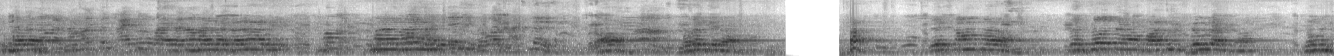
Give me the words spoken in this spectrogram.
तुम्हाला एवढा समाज तर काय करू काय झालं तुम्हाला माहिती? कळलं आली? मग तुम्हाला गव्हात घातले मी, गव्हात घातलंय. हा, हा. बरं केलं एक काम करा जसं त्याला बाजू ठेवल्या का घेऊन या.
